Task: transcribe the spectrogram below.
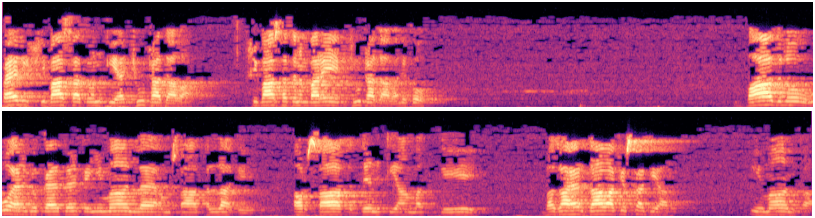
پہلی شباست ان کی ہے، جھوٹا دعویٰ۔ شباست نمبر ایک، جھوٹا دعویٰ، لکھو۔ بعض لوگ وہ ہیں جو کہتے ہیں کہ ایمان لے ہم ساتھ اللہ کے اور سات دن قیامت کے۔ بظاہر دعویٰ کس کا کیا؟ ایمان کا۔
